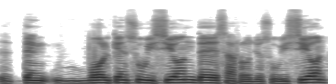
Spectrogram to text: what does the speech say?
eh, volquen su visión de desarrollo, su visión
